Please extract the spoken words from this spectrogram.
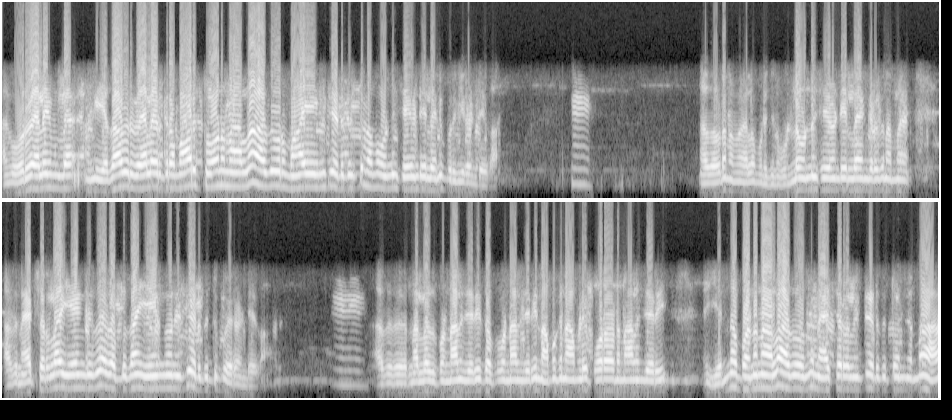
அங்கே ஒரு வேலையும் இல்லை. அங்கே ஏதாவது ஒரு வேலை இருக்கிற மாதிரி தோணுனாலும் அது ஒரு மாயைன்ட்டு எடுத்துக்கிட்டு நம்ம ஒன்றும் செய்ய வேண்டியதில்லைன்னு புரிஞ்சுக்க வேண்டியதுதான். அதோட நம்ம வேலை முடிஞ்சிடும் உள்ள ஒன்றும் செய்ய வேண்டியதில்லைங்கிறது நம்ம அது நேச்சுரலாக இயங்குது அது அப்படி தான் இயங்குன்னுட்டு எடுத்துகிட்டு போயிட வேண்டியதுதான். அது நல்லது பண்ணாலும் சரி தப்பு பண்ணாலும் சரி நமக்கு நாமளே போராடினாலும் சரி என்ன பண்ணினாலும் அது வந்து நேச்சுரல்ட்டு எடுத்துட்டோம்னு சொன்னால்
